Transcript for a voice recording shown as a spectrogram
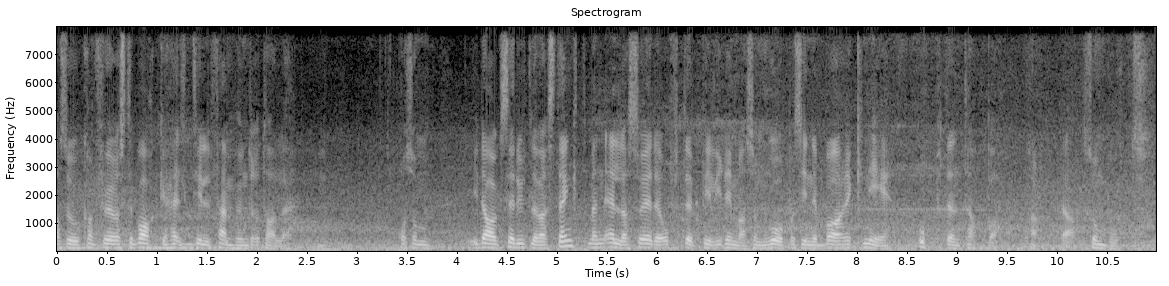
altså, kan føres tilbake helt til 500-tallet. Og som i dag ser det ut til å være stengt, men ellers så er det ofte pilegrimer som går på sine bare kne opp den trappa ja, som bot.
